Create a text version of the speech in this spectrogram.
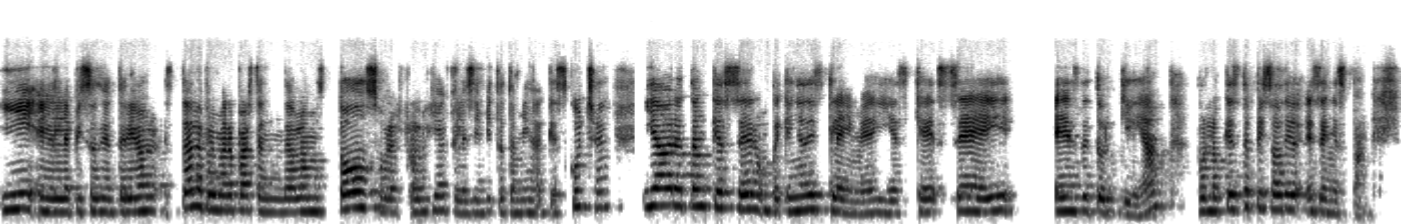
y el episodio anterior está la primera parte en donde hablamos todo sobre astrología, que les invito también a que escuchen. Y ahora tengo que hacer un pequeño disclaimer y es que Sei es de Turquía, por lo que este episodio es en Spanglish.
